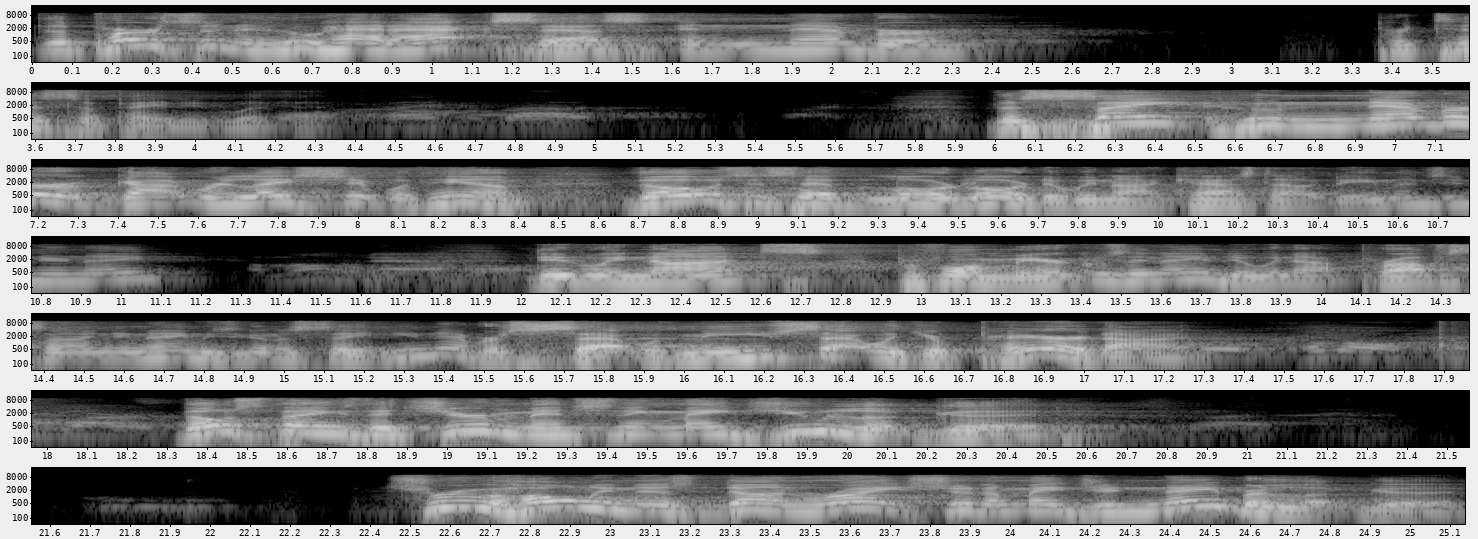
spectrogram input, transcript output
The person who had access and never participated with it. The saint who never got relationship with him. Those that said, Lord, Lord, did we not cast out demons in your name? Did we not perform miracles in your name? Did we not prophesy in your name? He's going to say, You never sat with me. You sat with your paradigm. Those things that you're mentioning made you look good. True holiness done right should have made your neighbor look good.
